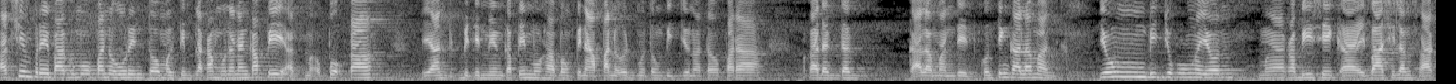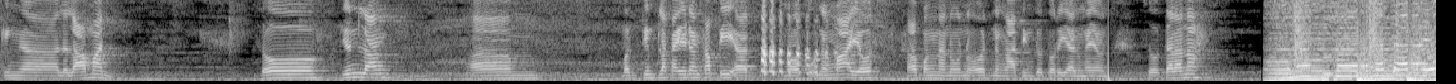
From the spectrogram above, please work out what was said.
At syempre, bago mo panoorin to, magtimpla ka muna ng kape at maupo ka. Yan, bitbitin mo yung kape mo habang pinapanood mo tong video na to para makadagdag kaalaman din. Kunting kaalaman. Yung video ko ngayon, mga kabisik, ay base lang sa aking ah, lalaman. So, yun lang. Um, magtimpla kayo ng kape at maupo ng mayos habang nanonood ng ating tutorial ngayon. So, tara na! Sama tayo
